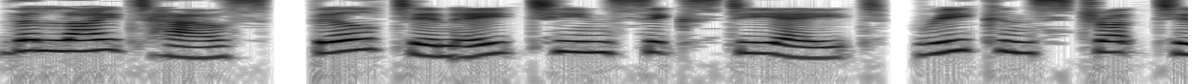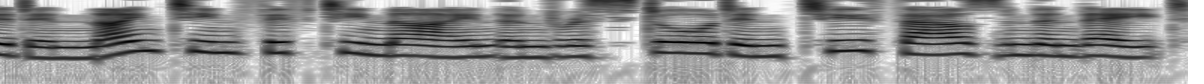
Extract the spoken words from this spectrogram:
The lighthouse, built in 1868, reconstructed in 1959 and restored in 2008,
